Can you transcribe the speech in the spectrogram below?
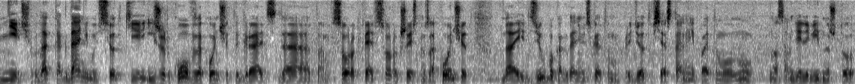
нечего. Да? Когда-нибудь все-таки и Жирков закончит играть, да, там в 45-46, ну, закончит, да, и Дзюба когда-нибудь к этому придет, и все остальные. Поэтому, ну, на самом деле видно, что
